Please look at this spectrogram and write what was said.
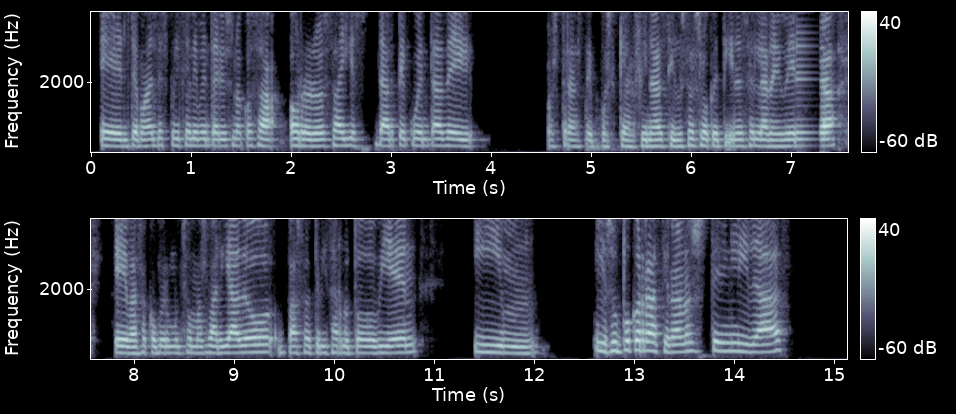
el tema del desperdicio alimentario es una cosa horrorosa y es darte cuenta de, ostras, de pues que al final si usas lo que tienes en la nevera, eh, vas a comer mucho más variado, vas a utilizarlo todo bien. Y, y es un poco relacionar la sostenibilidad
